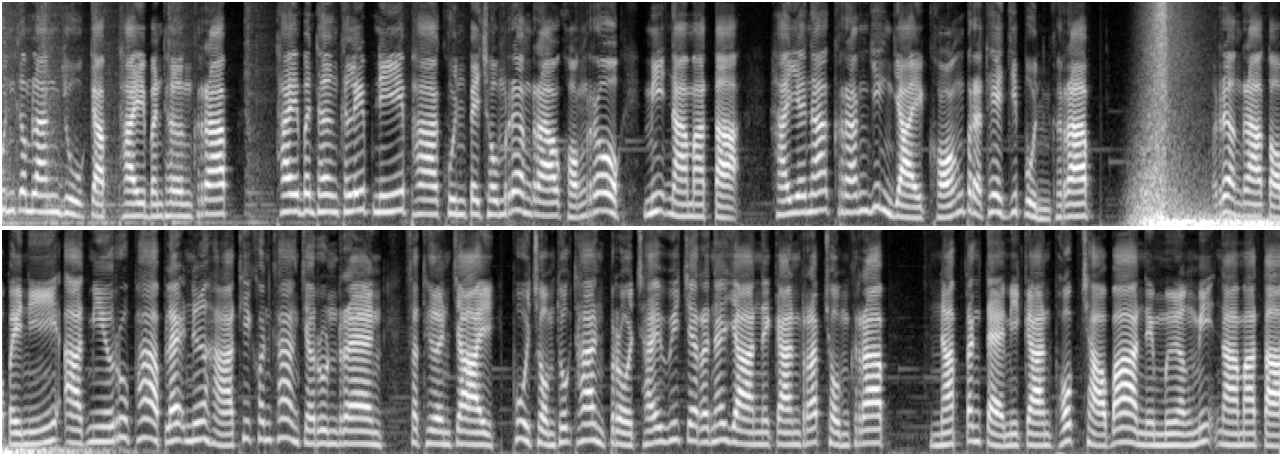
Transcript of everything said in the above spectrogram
คุณกำลังอยู่กับไทยบันเทิงครับ ไทยบันเทิงคลิปนี้พาคุณไปชมเรื่องราวของโรค มินามาตะหายนะครั้งยิ่งใหญ่ของประเทศญี่ปุ่นครับ เรื่องราวต่อไปนี้อาจมีรูปภาพและเนื้อหาที่ค่อนข้างจะรุนแรง สะเทือนใจ ผู้ชมทุกท่านโปรดใช้วิจารณญาณในการรับชมครับ นับตั้งแต่มีการพบชาวบ้านในเมืองมินามาตะ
